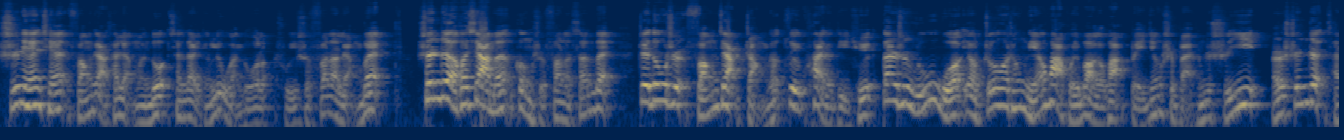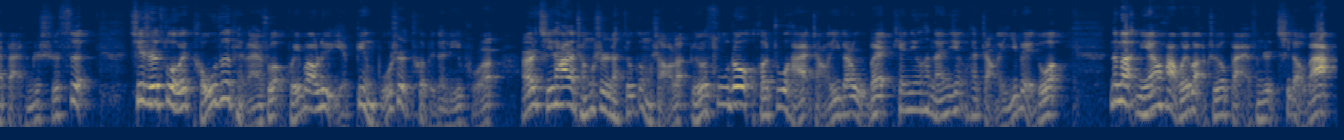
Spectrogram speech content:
十年前房价才两万多，现在已经六万多了，属于是翻了两倍。深圳和厦门更是翻了三倍。这都是房价涨得最快的地区，但是如果要折合成年化回报的话，北京是百分之十一，而深圳才百分之十四。其实作为投资品来说，回报率也并不是特别的离谱。而其他的城市呢，就更少了，比如苏州和珠海涨了一点五倍，天津和南京才涨了一倍多。那么年化回报只有百分之七到八。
